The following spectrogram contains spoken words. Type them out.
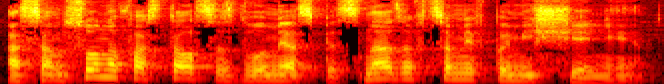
а Самсонов остался с двумя спецназовцами в помещении –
